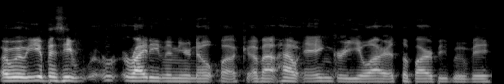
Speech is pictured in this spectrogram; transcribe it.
Or were you busy r- r- writing in your notebook about how angry you are at the Barbie movie?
